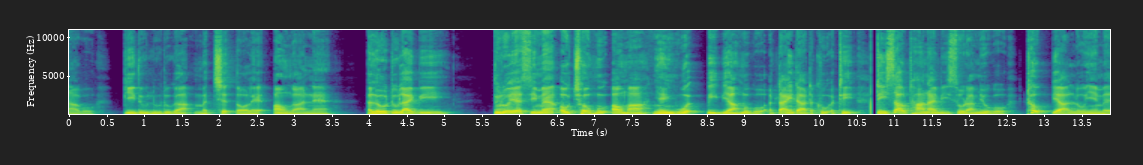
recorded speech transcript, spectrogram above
ဏာကိုပြည်သူလူထုကမချစ်တော့လဲအောင်ကနန်းအလိုတူလိုက်ပြီးသူတို့ရဲ့စီမံအုပ်ချုပ်မှုအောက်မှာငြိမ်ဝတ်ပြည်ပြားမှုကို အတိုင်းအတာတစ်ခုအထိတိဆောက်ထားနိုင်ပြီဆိုတာမျိုးကို ထုတ်ပြလိုရင်းပဲ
